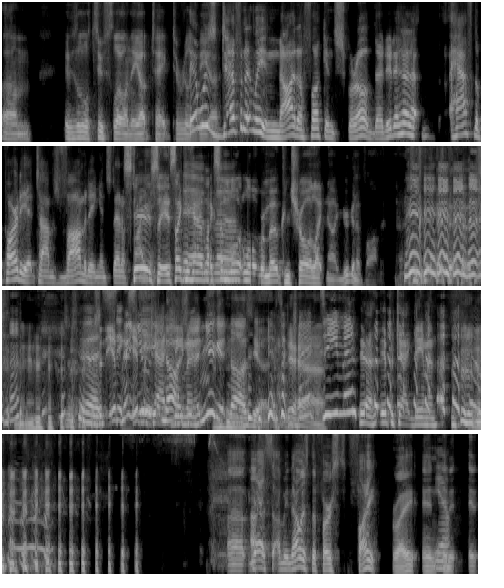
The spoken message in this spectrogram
um, it was a little too slow on the uptake to really. It be was a- definitely not a fucking scrub, though, dude. It had half the party at times vomiting instead of fighting. Seriously, it's like you Yeah, had like some the- little, little remote control. Like, no, you're gonna vomit. It's an ip- you get Ipecac nausea, demon. and you get nausea. Ipecac Yeah. demon. Yeah, Ipecac demon. Uh, yes, I mean that was the first fight, right? And, Yeah. and it, it,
